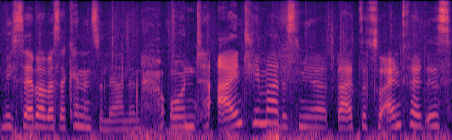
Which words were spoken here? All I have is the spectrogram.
mich selber besser kennenzulernen. Und ein Thema, das mir da jetzt dazu einfällt, ist,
